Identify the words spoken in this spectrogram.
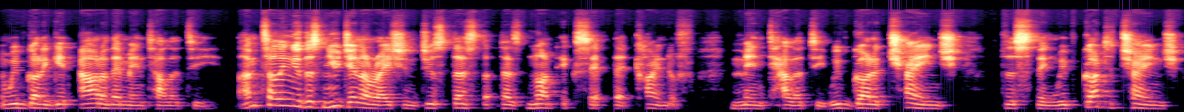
And we've got to get out of that mentality. I'm telling you, this new generation just does, does not accept that kind of mentality. We've got to change this thing. We've got to change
